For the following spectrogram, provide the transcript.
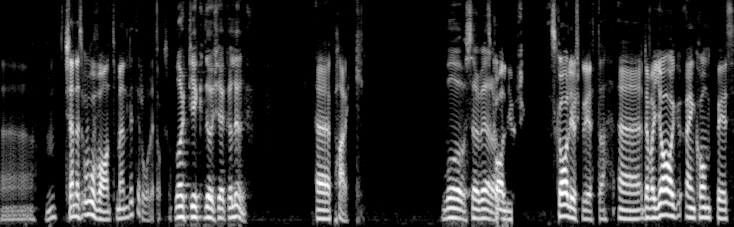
Eh, mm. Kändes ovant, men lite roligt också. Vart gick du och käkade lunch? Eh, park. Vad serverade du? Skaldjurs, skaldjursgryta. Eh, det var jag och en kompis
